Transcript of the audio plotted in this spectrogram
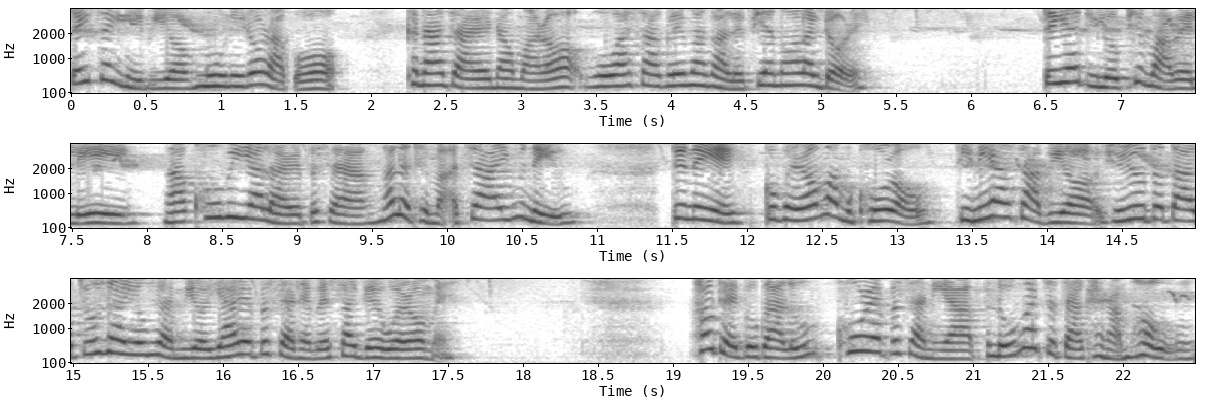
တိတ်ဆိတ်နေပြီးတော့ငိုနေတော့တာပေါ့ခဏကြာတဲ့နောက်မှာတော့ဘဝစာကလေးမကလည်းပြန်သွားလိုက်တော့တယ် တရက်ဒီလိုဖြစ်မှာပဲလေငါခိုးပြီးရလာတဲ့ပတ်စံငါလက်ထဲမှာအကြာကြီးမနေဘူးတင်းနေရင်ကိုဘယ်တော့မှမခိုးတော့ဘူးဒီနေ့ကစပြီးတော့ရိုးရိုးတတစူးစမ်းရုံးကန်ပြီးတော့ရတဲ့ပတ်စံနဲ့ပဲစိုက်ကဲဝယ်တော့မယ်ဟုတ်တယ်ကိုကလူခိုးတဲ့ပတ်စံတွေကဘလို့မှကြကြခံတာမဟုတ်ဘူး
